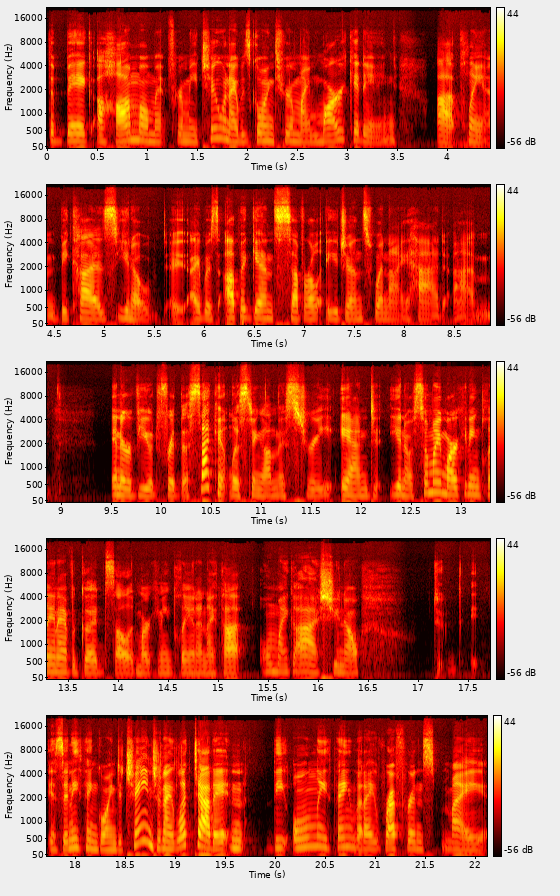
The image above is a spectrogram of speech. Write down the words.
the big aha moment for me too when I was going through my marketing uh, plan because, you know, I, I was up against several agents when I had um, interviewed for the second listing on this street. And, you know, so my marketing plan, I have a good, solid marketing plan. And I thought, oh my gosh, you know, is anything going to change? And I looked at it, and the only thing that I referenced my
